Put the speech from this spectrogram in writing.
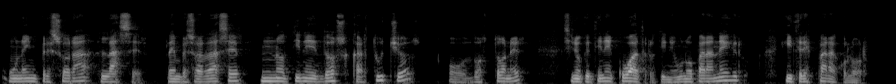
una impresora láser. La impresora láser no tiene dos cartuchos o dos toners, sino que tiene cuatro. Tiene uno para negro y tres para color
